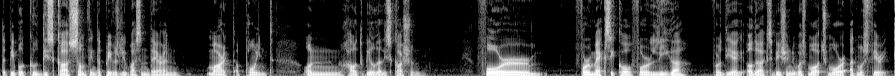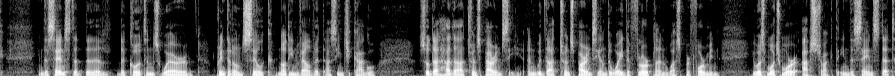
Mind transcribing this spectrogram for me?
that people could discuss something that previously wasn't there and marked a point on how to build a discussion. For for Mexico, for Liga, for the other exhibition, it was much more atmospheric, in the sense that the the curtains were printed on silk, not in velvet as in Chicago. So that had a transparency, and with that transparency and the way the floor plan was performing, it was much more abstract in the sense that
